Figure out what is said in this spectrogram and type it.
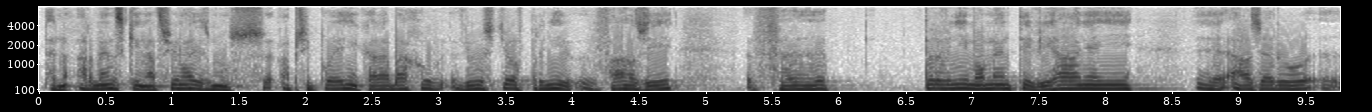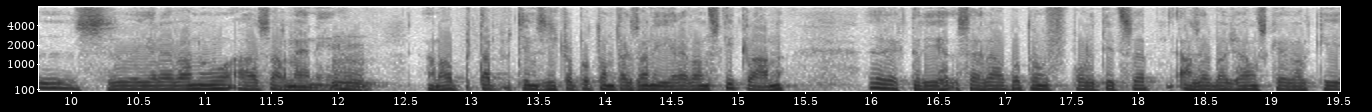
ten arménský nacionalismus a připojení Karabachu vyústilo v první fázi v první momenty vyhánění e, Azeru z Jerevanu a z Arménie. Mm-hmm. Ano, tím vznikl potom takzvaný jerevanský klan, který se hrál potom v politice azerbajdžánské velký,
